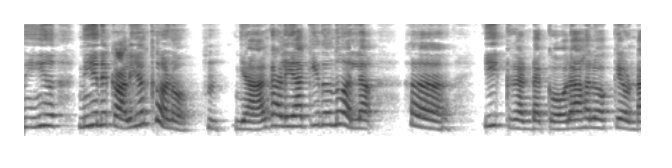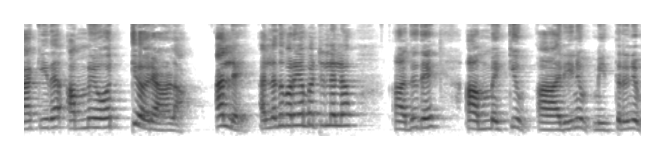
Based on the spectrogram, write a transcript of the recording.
നീ നീ എന്നെ കളിയാക്കുകയാണോ ഞാൻ കളിയാക്കിയതൊന്നും ആ, ഈ കണ്ട കോലാഹലമൊക്കെ ഉണ്ടാക്കിയത് അമ്മ ഒറ്റ ഒരാളാ. അല്ലേ? അല്ലെന്ന് പറയാൻ പറ്റില്ലല്ലോ. അത് അമ്മയ്ക്കും ആര്യനും മിത്രനും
